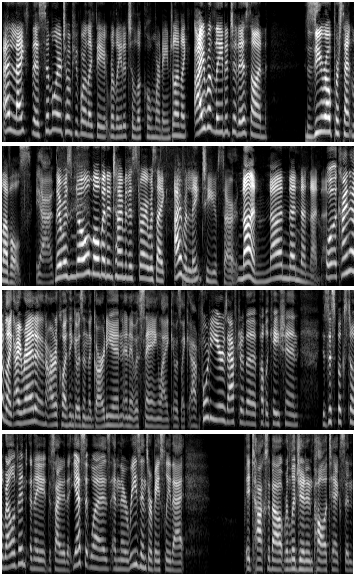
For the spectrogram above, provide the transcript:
I liked this. Similar to when people are like they related to Look Homeward Angel. I'm like, I related to this on zero percent levels. yeah. There was no moment in time in this story was like, I relate to you, sir. None, none, none, none, none, none. Well, it kind of like I read an article, I think it was in The Guardian, and it was saying like, it was like uh, 40 years after the publication, is this book still relevant? And they decided that yes, it was. And their reasons were basically that it talks about religion and politics and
